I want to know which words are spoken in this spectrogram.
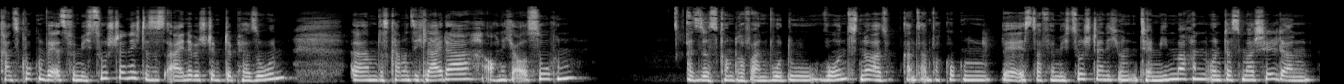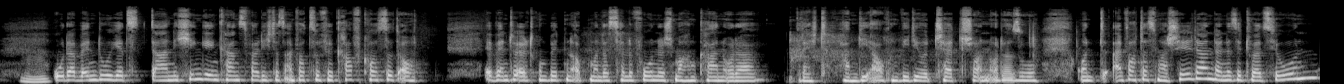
kannst gucken, wer ist für mich zuständig. Das ist eine bestimmte Person. Ähm, das kann man sich leider auch nicht aussuchen. Also das kommt drauf an, wo du wohnst. Ne? Also kannst einfach gucken, wer ist da für mich zuständig und einen Termin machen und das mal schildern. Mhm. Oder wenn du jetzt da nicht hingehen kannst, weil dich das einfach zu viel Kraft kostet, auch eventuell drum bitten, ob man das telefonisch machen kann oder vielleicht haben die auch einen Videochat schon oder so. Und einfach das mal schildern, deine Situation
